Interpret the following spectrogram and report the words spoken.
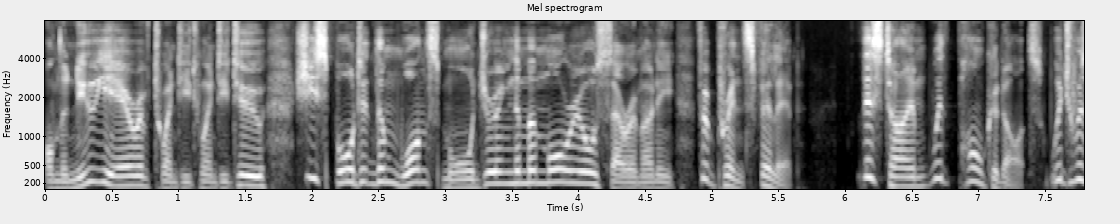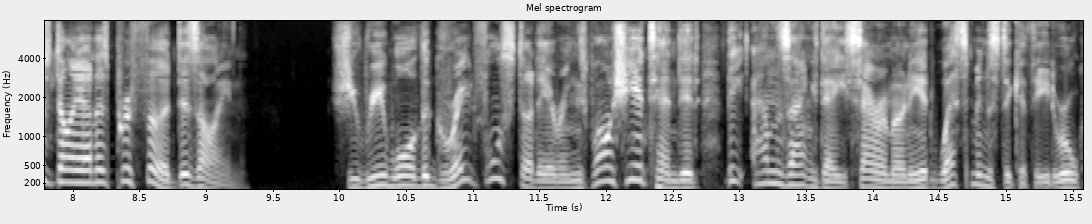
On the new year of 2022, she sported them once more during the memorial ceremony for Prince Philip, this time with polka dots, which was Diana's preferred design. She rewore the grateful stud earrings while she attended the Anzac Day ceremony at Westminster Cathedral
